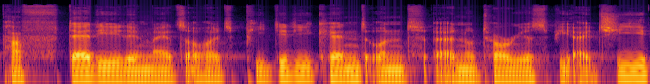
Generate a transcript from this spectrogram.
Puff Daddy, den man jetzt auch als P. Diddy kennt, und äh, Notorious B.I.G.,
